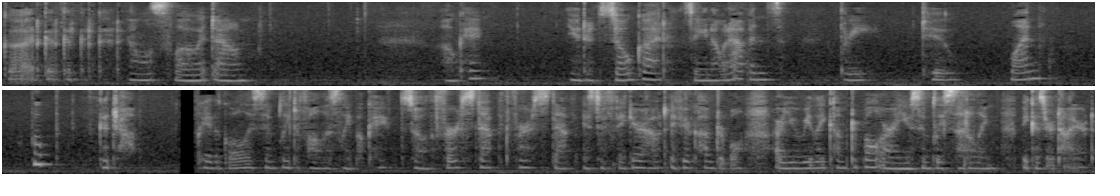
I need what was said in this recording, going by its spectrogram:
Good, good, good, good, good. And we'll slow it down. Okay, you did so good. So you know what happens. Three, two, one, boop. Good job. Okay, the goal is simply to fall asleep, okay? So the first step, the first step is to figure out if you're comfortable. Are you really comfortable or are you simply settling because you're tired?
